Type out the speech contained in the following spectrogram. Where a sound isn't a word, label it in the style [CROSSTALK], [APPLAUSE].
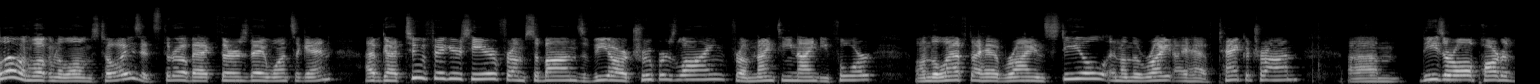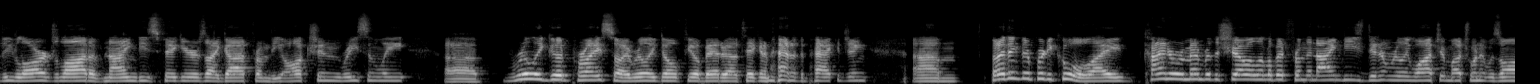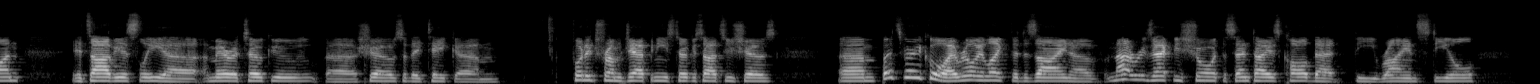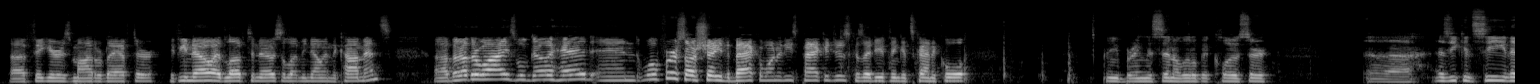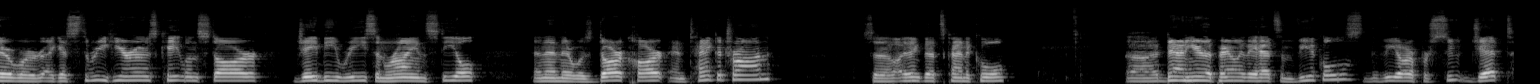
Hello and welcome to Long's Toys. It's Throwback Thursday once again. I've got two figures here from Saban's VR Troopers line from 1994. On the left I have Ryan Steele and on the right I have Tankotron. Um, these are all part of the large lot of 90s figures I got from the auction recently. Uh, really good price, so I really don't feel bad about [LAUGHS] taking them out of the packaging. Um, but I think they're pretty cool. I kind of remember the show a little bit from the 90s, didn't really watch it much when it was on. It's obviously uh, a Ameritoku uh, show, so they take um, footage from Japanese tokusatsu shows. Um, but it's very cool. I really like the design of. I'm not exactly sure what the Sentai is called that the Ryan Steele uh, figure is modeled after. If you know, I'd love to know, so let me know in the comments. Uh, but otherwise, we'll go ahead and, well, first I'll show you the back of one of these packages because I do think it's kind of cool. Let me bring this in a little bit closer. Uh, as you can see, there were, I guess, three heroes, Caitlin Starr, J.B. Reese, and Ryan Steele. And then there was Dark Heart and Tankotron. So I think that's kind of cool. Uh, down here, apparently they had some vehicles. The VR Pursuit Jet,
